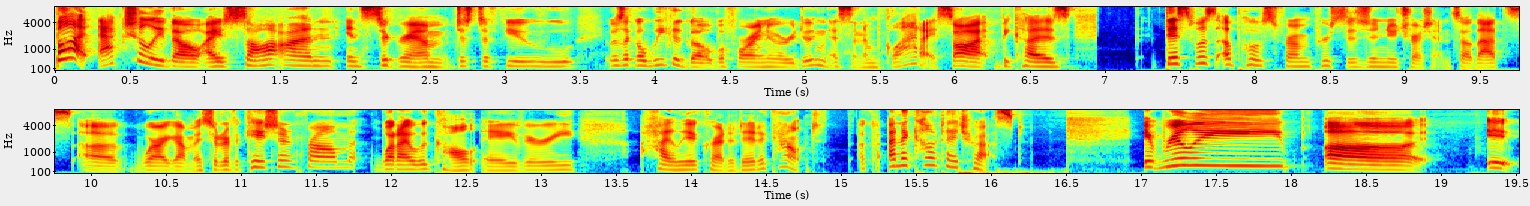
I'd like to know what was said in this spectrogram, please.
but actually though, I saw on Instagram just a few. It was like a week ago before I knew we were doing this, and I'm glad I saw it because this was a post from Precision Nutrition. So that's uh, where I got my certification from. What I would call a very highly accredited account, an account I trust. It really uh it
